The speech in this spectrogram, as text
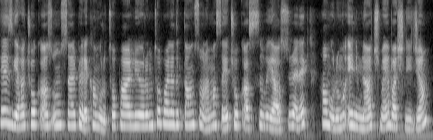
Tezgaha çok az un serperek hamuru toparlıyorum. Toparladıktan sonra masaya çok az sıvı yağ sürerek hamurumu elimle açmaya başlayacağım.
